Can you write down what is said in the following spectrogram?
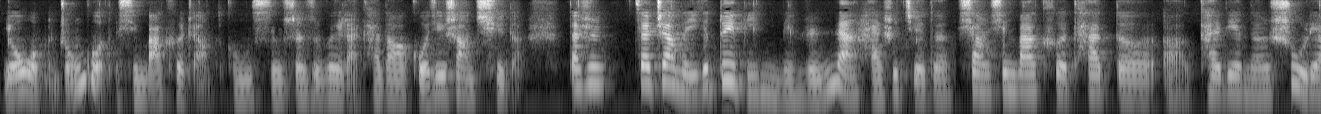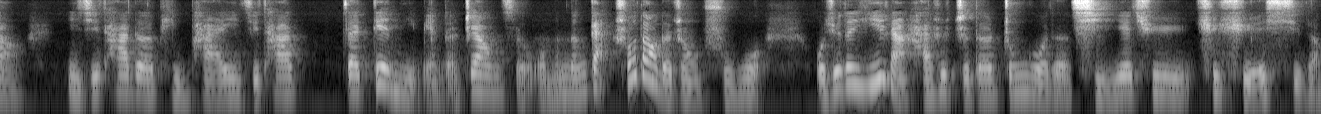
有我们中国的星巴克这样的公司，甚至未来开到国际上去的，但是在这样的一个对比里面，仍然还是觉得像星巴克它的呃开店的数量，以及它的品牌，以及它在店里面的这样子，我们能感受到的这种服务，我觉得依然还是值得中国的企业去去学习的。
